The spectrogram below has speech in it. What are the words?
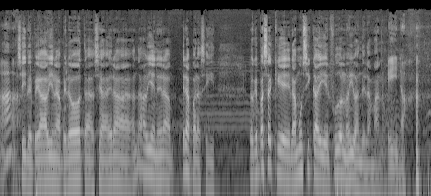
ah. Sí, le pegaba bien la pelota, o sea, era andaba bien, era, era para seguir. Lo que pasa es que la música y el fútbol no iban de la mano. Y no.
